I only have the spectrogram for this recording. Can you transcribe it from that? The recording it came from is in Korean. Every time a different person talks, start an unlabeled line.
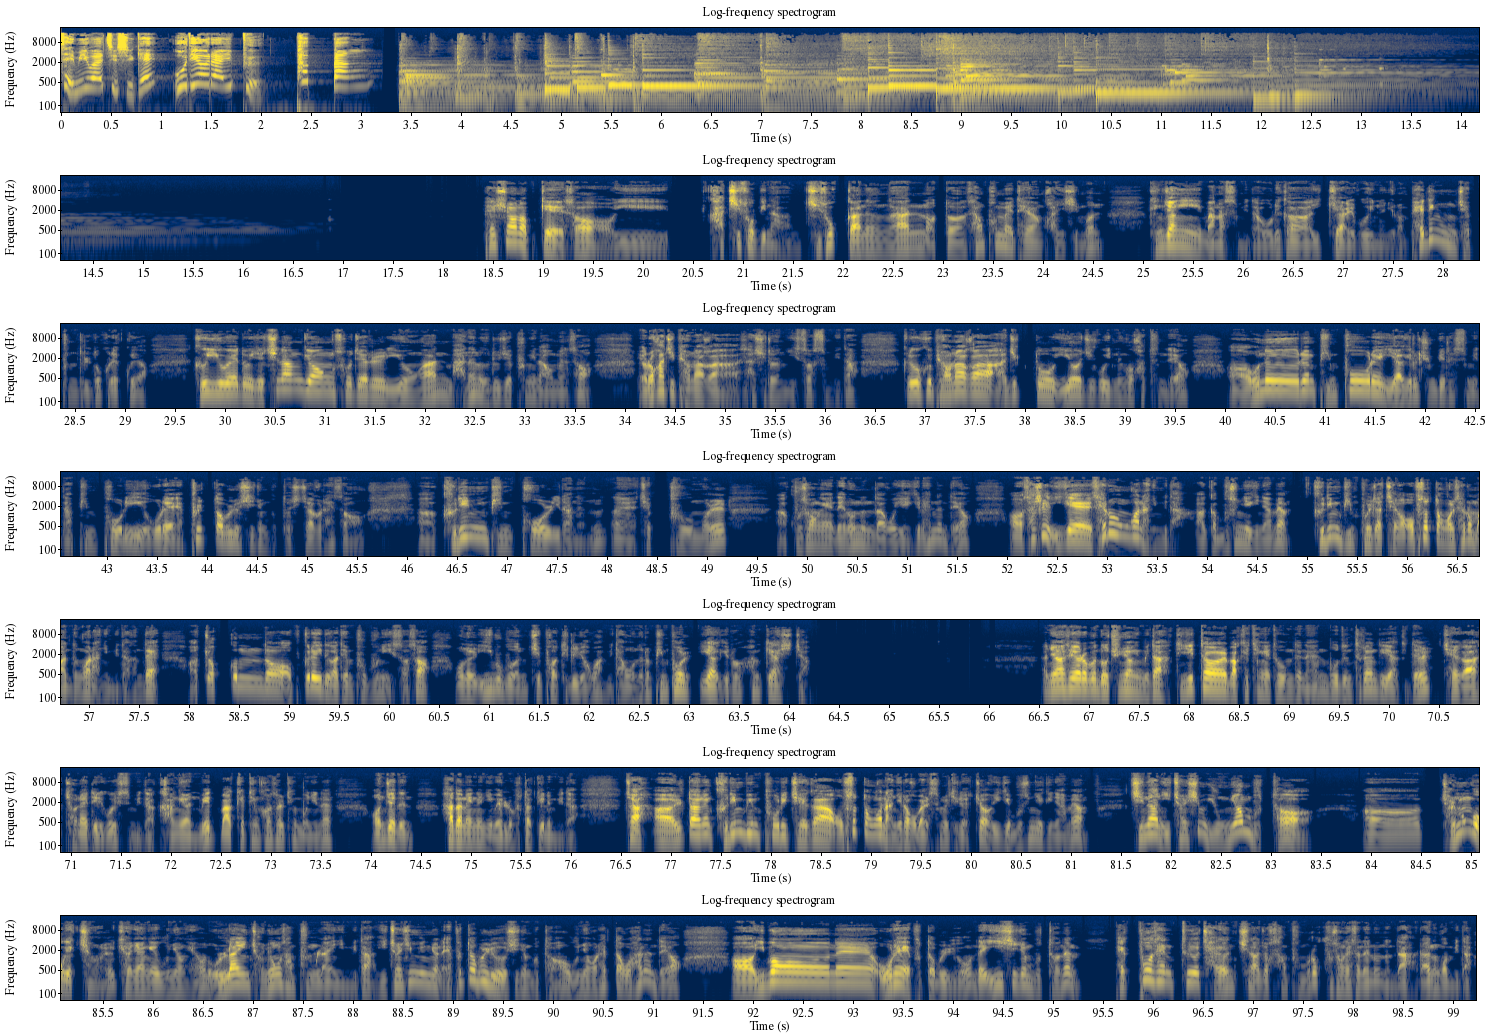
재미와 지식의 오디오 라이프 팟빵
패션 업계에서 이 가치 소비나 지속 가능한 어떤 상품에 대한 관심은 굉장히 많았습니다. 우리가 익히 알고 있는 이런 패딩 제품들도 그랬고요. 그 이후에도 이제 친환경 소재를 이용한 많은 의류 제품이 나오면서 여러 가지 변화가 사실은 있었습니다. 그리고 그 변화가 아직도 이어지고 있는 것 같은데요. 어, 오늘은 빈폴의 이야기를 준비를 했습니다. 빈폴이 올해 애플 W 시즌부터 시작을 해서 어, 그린 빈폴이라는 예, 제품을 아, 구성해 내놓는다고 얘기를 했는데요. 어, 사실 이게 새로운 건 아닙니다. 아까 무슨 얘기냐면 그린 빈폴 자체가 없었던 걸 새로 만든 건 아닙니다. 근데 어, 조금 더 업그레이드가 된 부분이 있어서 오늘 이 부분 짚어드리려고 합니다. 오늘은 빈폴 이야기로 함께 하시죠. 안녕하세요 여러분 노준영입니다. 디지털 마케팅에 도움되는 모든 트렌드 이야기들 제가 전해드리고 있습니다. 강연 및 마케팅 컨설팅 문의는 언제든 하단에 있는 이메일로 부탁드립니다. 자, 아, 일단은 그린 빈폴이 제가 없었던 건 아니라고 말씀을 드렸죠. 이게 무슨 얘기냐면 지난 2016년부터 어, 젊은 고객층을 겨냥해 운영해온 온라인 전용 상품 라인입니다. 2016년 FW 시즌부터 운영을 했다고 하는데요. 어, 이번에 올해 FW, 네, 이 시즌부터는 100% 자연 친화적 상품으로 구성해서 내놓는다라는 겁니다.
